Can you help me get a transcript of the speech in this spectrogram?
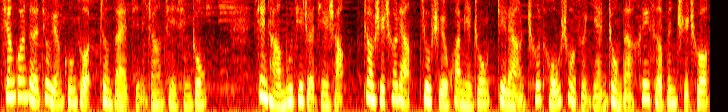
相关的救援工作正在紧张进行中。现场目击者介绍，肇事车辆就是画面中这辆车头受损严重的黑色奔驰车，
